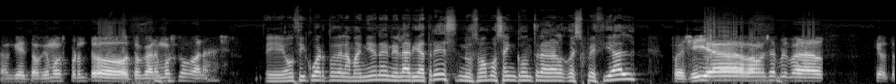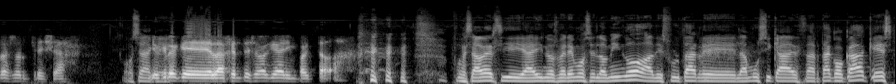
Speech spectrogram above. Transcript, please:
aunque toquemos pronto, tocaremos con ganas. Eh, 11 y cuarto de la mañana en el área 3, ¿nos vamos a encontrar algo especial? Pues sí, ya vamos a preparar que otra sorpresa. O sea Yo que... creo que la gente se va a quedar impactada. pues a ver si ahí nos veremos el domingo a disfrutar de la música de Zartaco K, que es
